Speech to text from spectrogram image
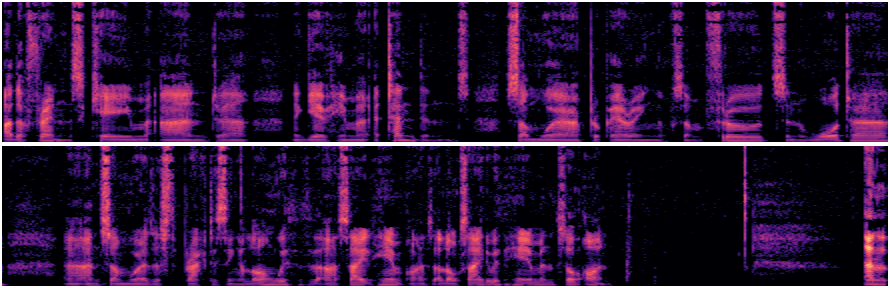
other friends came and uh, gave him attendance. Some were preparing some fruits and water, uh, and some were just practicing along with uh, him, uh, alongside with him, and so on. And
